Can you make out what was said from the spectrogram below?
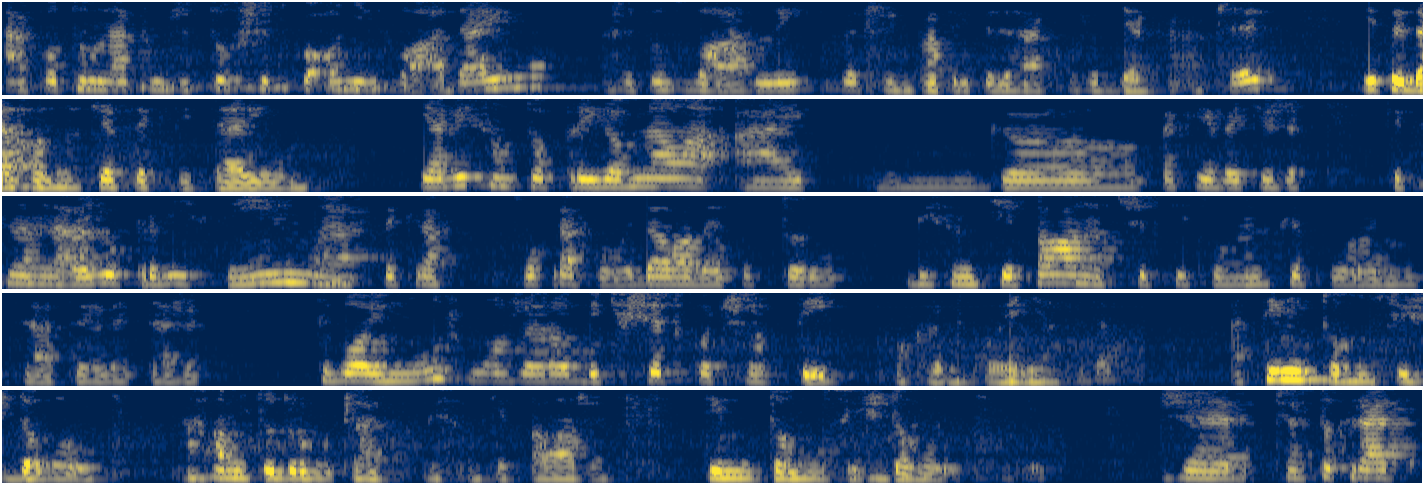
A potom na tom, že to všetko oni zvládajú a že to zvládli, to čo im patrí teda akože vďaka a čest, je teda hodnotiace kritérium. Ja by som to prirovnala aj k takej vete, že keď sa nám narodil prvý syn, moja svokra, svokra povedala vetu, ktorú by som tepala nad všetky slovenské pôrodnice a to je veta, že tvoj muž môže robiť všetko, čo ty, okrem kojenia teda. A ty mu to musíš dovoliť. A hlavne tú druhú časť by som tepala, že ty mu to musíš dovoliť. Že častokrát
